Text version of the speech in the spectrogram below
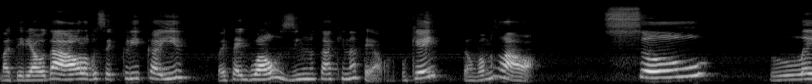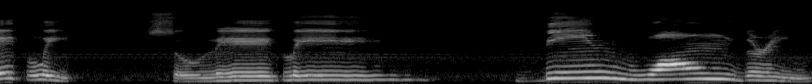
Material da aula, você clica aí, vai estar igualzinho tá aqui na tela, ok? Então vamos lá, ó so lately, so lately, been wandering,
